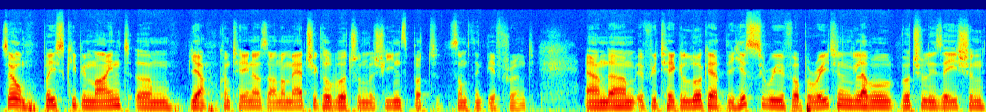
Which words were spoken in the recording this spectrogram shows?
So please keep in mind, um, yeah, containers are no magical virtual machines, but something different. And um, if we take a look at the history of operating level virtualization,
